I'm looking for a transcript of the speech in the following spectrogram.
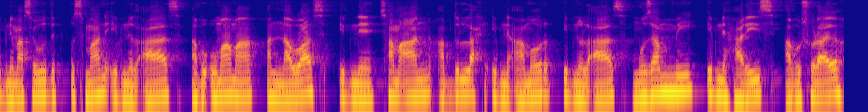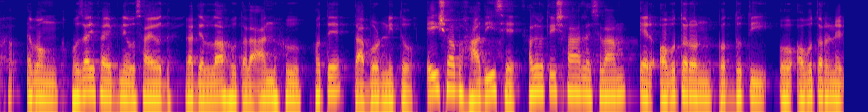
ইবনে মাসুদ উসমান ইবনুল আস, আবু উমামা আন নওয়াস ইবনে সামান আবদুল্লাহ ইবনে আমর ইবনুল আস, মুজাম্মি ইবনে হারিস, আবু সুরায়হ এবং হুজাইফা ইবনে উসায়দ রাদিয়াল্লাহু তালা আনহু হতে তা বর্ণিত এই সব হাদিসে হজরত ইসা আলাইসালাম এর অবতরণ পদ্ধতি ও অবতরণের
